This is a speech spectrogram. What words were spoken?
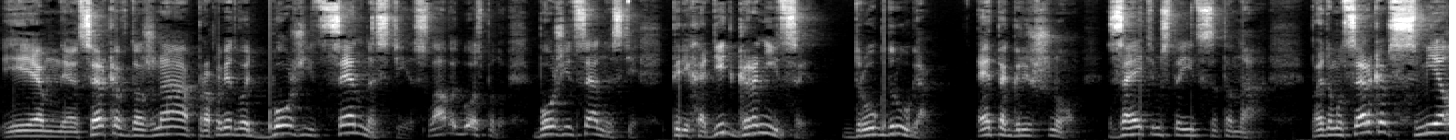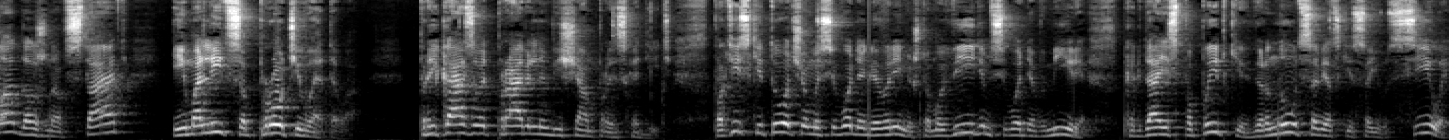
И церковь должна проповедовать Божьи ценности. Слава Господу. Божьи ценности. Переходить границы друг друга. Это грешно. За этим стоит сатана. Поэтому церковь смело должна встать и молиться против этого. Приказывать правильным вещам происходить. Фактически то, о чем мы сегодня говорим, и что мы видим сегодня в мире, когда есть попытки вернуть Советский Союз силой,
